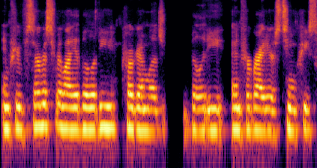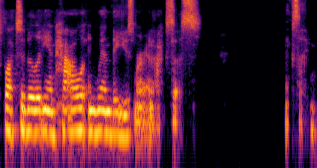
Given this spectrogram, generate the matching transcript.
improve service reliability, program legibility, and for riders to increase flexibility in how and when they use Marin Access. Next slide.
